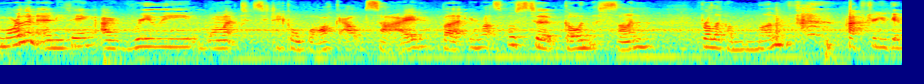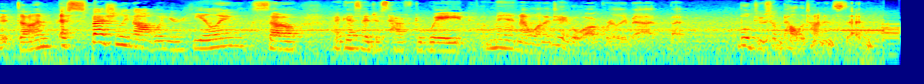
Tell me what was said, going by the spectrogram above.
More than anything, I really want to take a walk outside, but you're not supposed to go in the sun for like a month after you get it done, especially not when you're healing. So I guess I just have to wait. Man, I want to take a walk really bad, but we'll do some Peloton instead.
